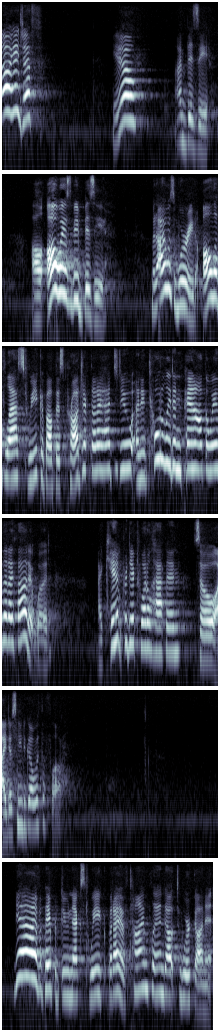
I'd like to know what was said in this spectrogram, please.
Oh, hey, Jeff. You know, I'm busy. I'll always be busy. But I was worried all of last week about this project that I had to do, and it totally didn't pan out the way that I thought it would. I can't predict what'll happen, so I just need to go with the flow. Yeah, I have a paper due next week, but I have time planned out to work on it.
